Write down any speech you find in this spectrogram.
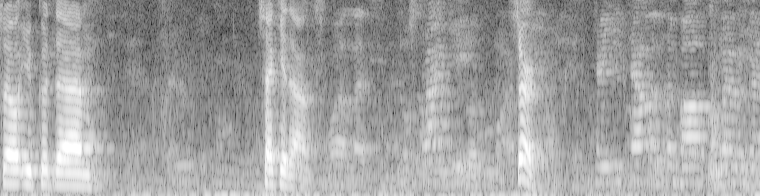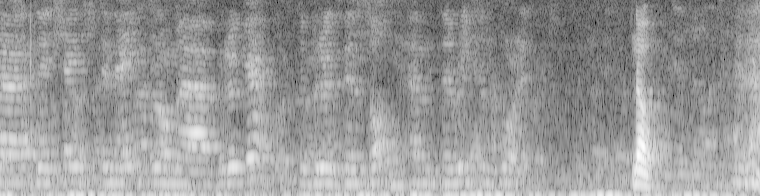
So you could um, check it out. Frankie, Sir, can you tell us about when uh, they changed the name from uh, Brugge to Brugge Zot and the reason for it? no.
